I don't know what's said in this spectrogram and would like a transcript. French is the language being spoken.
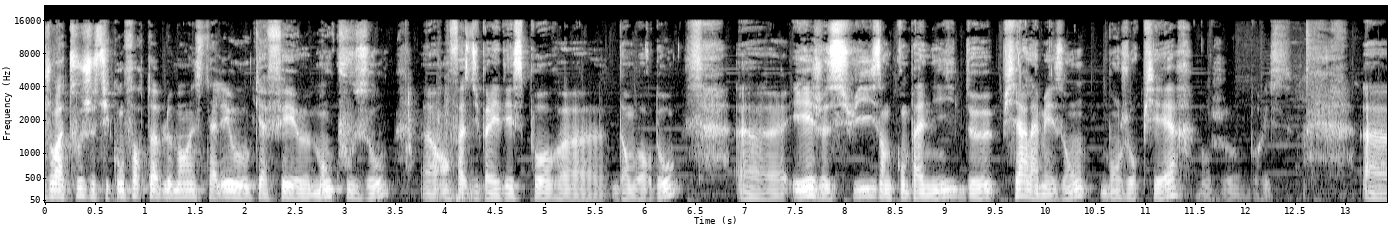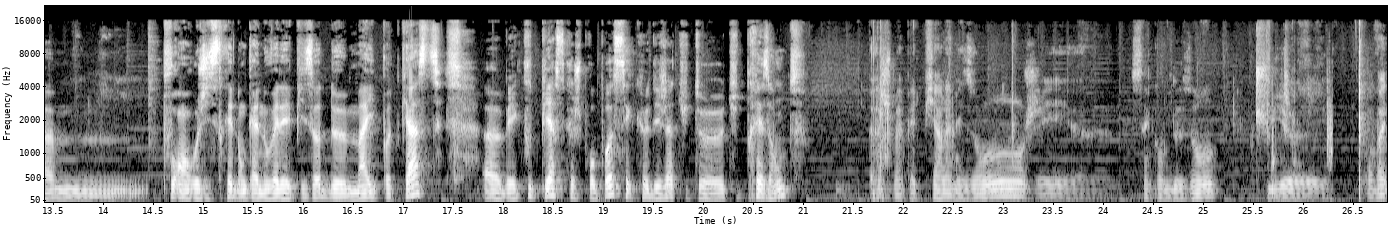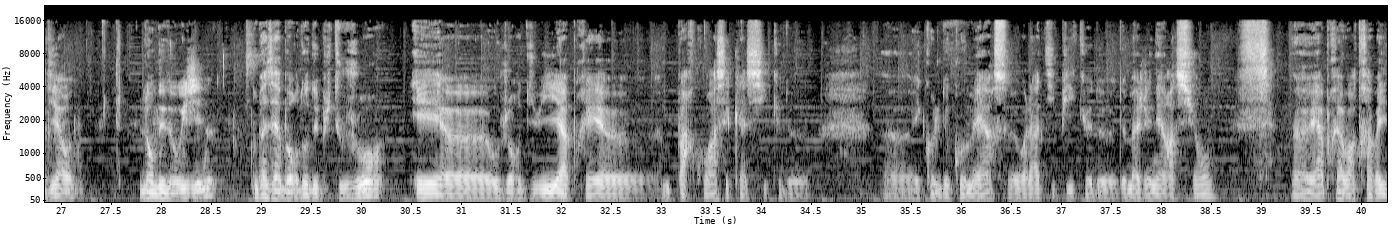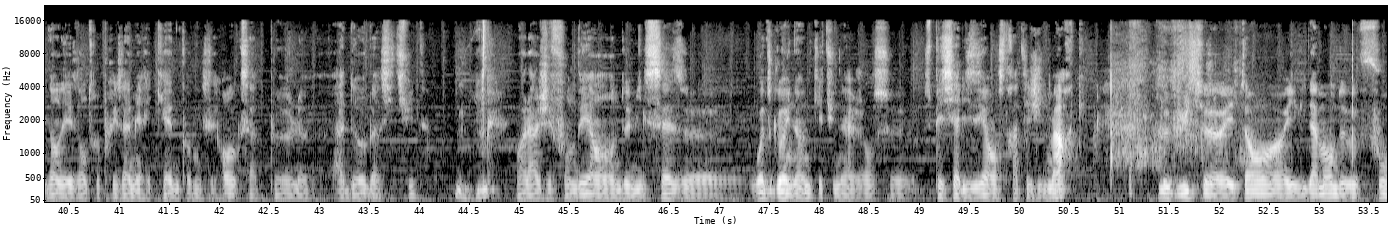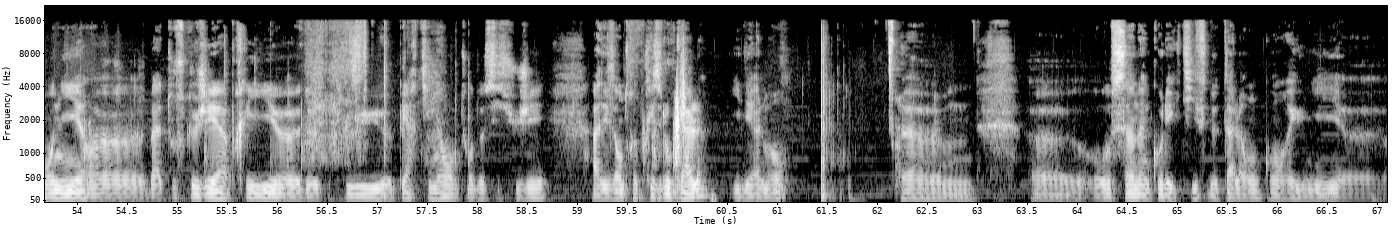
Bonjour à tous, je suis confortablement installé au café euh, Mancuso, euh, en face du Palais des Sports euh, dans Bordeaux. et je suis en compagnie de Pierre Lamaison. Bonjour Pierre. Bonjour Boris. pour enregistrer donc un nouvel épisode de My Podcast. Ben, écoute Pierre, ce que je propose, c'est que déjà tu te, tu te présentes. je m'appelle Pierre Lamaison, j'ai 52 ans. Je suis, on va dire, landais d'origine basé à Bordeaux depuis toujours. Et euh, aujourd'hui, après euh, un parcours assez classique de euh, école de commerce, voilà, typique de, ma génération, et après avoir travaillé dans des entreprises américaines comme Xerox, Apple, Adobe, ainsi de suite, mhm. voilà, j'ai fondé en 2016 What's Going On, qui est une agence spécialisée en stratégie de marque. Le but euh, étant euh, évidemment de fournir euh, bah, tout ce que j'ai appris de plus pertinent autour de ces sujets à des entreprises locales, idéalement, au sein d'un collectif de talents qu'on réunit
